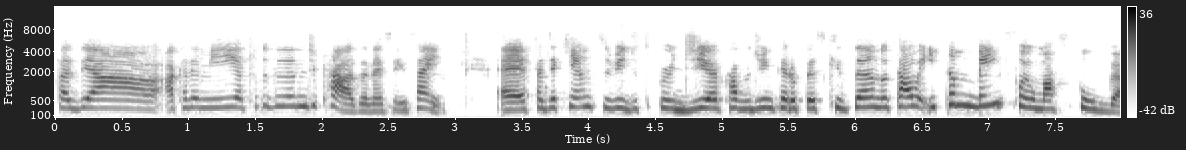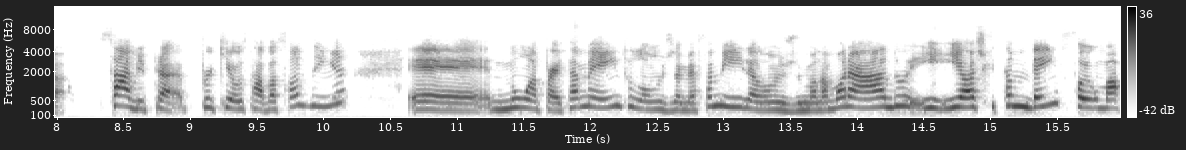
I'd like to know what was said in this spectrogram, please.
fazia academia, tudo dentro de casa, né, sem sair é, fazia 500 vídeos por dia, ficava o dia inteiro pesquisando e tal, e também foi uma fuga, sabe? Pra, porque eu estava sozinha, é, num apartamento, longe da minha família, longe do meu namorado, e, e, eu acho que também foi uma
